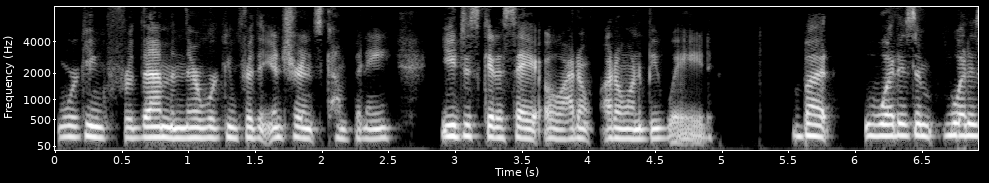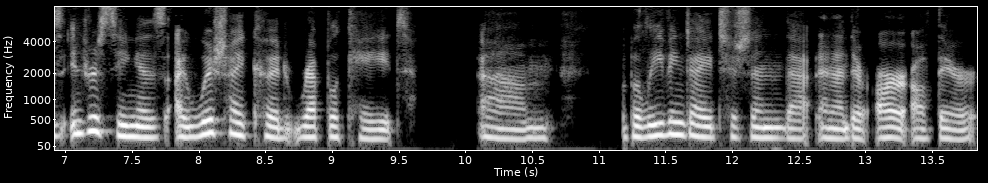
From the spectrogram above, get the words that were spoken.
working for them and they're working for the insurance company. You just get to say, Oh, I don't, I don't want to be weighed. But what is what is interesting is I wish I could replicate um, a believing dietitian that, and there are out there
